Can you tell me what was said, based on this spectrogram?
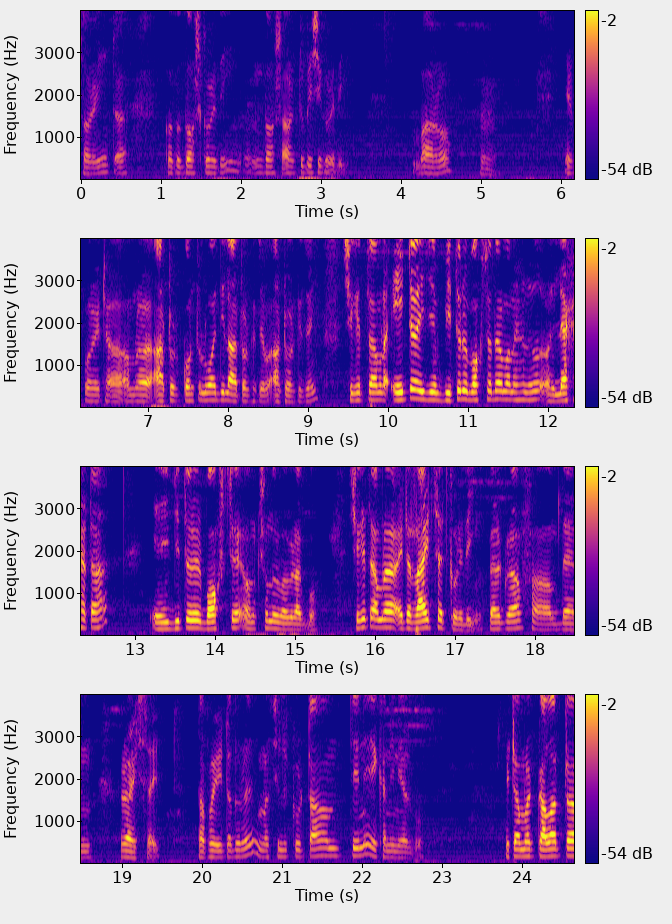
সরি এটা কত? দশ করে দিই। দশ আর একটু বেশি করে দিই। বারো, হুম। এরপর এটা আমরা আটর কন্ট্রোল ওয়াই দিলে আটরকে যাব আটরকে যাই। সেক্ষেত্রে আমরা এইটা এই যে ভিতরে বক্সটা দেওয়ার মানে হলো ওই লেখাটা, এই ভিতরের বক্সটা অনেক সুন্দরভাবে রাখব। সেক্ষেত্রে আমরা এটা রাইট সাইড করে দিই প্যারাগ্রাফ দেন রাইট সাইড তারপর এটা ধরে আমরা সিলেক্ট করে টান টেনে এখানে নিয়ে আসব। এটা আমরা কালারটা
